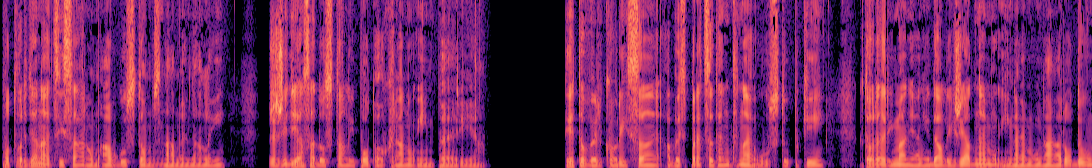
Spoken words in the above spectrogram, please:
potvrdené cisárom Augustom, znamenali, že Židia sa dostali pod ochranu impéria. Tieto veľkorysé a bezprecedentné ústupky ktoré Rimania nedali žiadnemu inému národu,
